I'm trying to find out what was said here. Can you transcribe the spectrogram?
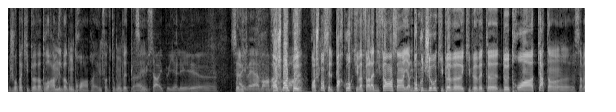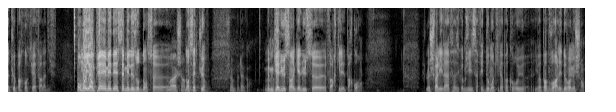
je vois pas qu'il peut va pouvoir ramener le wagon 3 après, une fois que tout le monde va être placé. Ah, Hussard, il peut y aller. euh, C'est Ah, il va y avoir un Franchement, le Valentinois, pos- franchement, c'est le parcours qui va faire la différence. hein. Il y a beaucoup de chevaux qui peuvent, euh, qui peuvent être euh, 2, 3, 4. hein. Ça va être le parcours qui va faire la diff. Pour moi, il y a Ampia et MDSM et les autres dans, ce, Ouais, un dans cette hein. Je suis un peu d'accord. Même Gallius, hein, Gallius, euh, il va falloir qu'il ait le parcours. hein. Le cheval, il a, c'est comme je dis, ça fait deux mois qu'il a pas couru. euh, Il va pas pouvoir aller devant les méchants.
